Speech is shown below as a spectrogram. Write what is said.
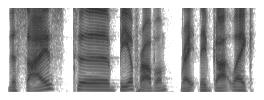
the size to be a problem. Right? They've got like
